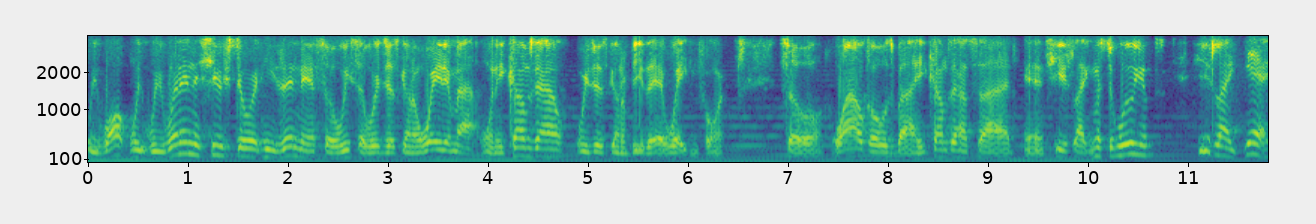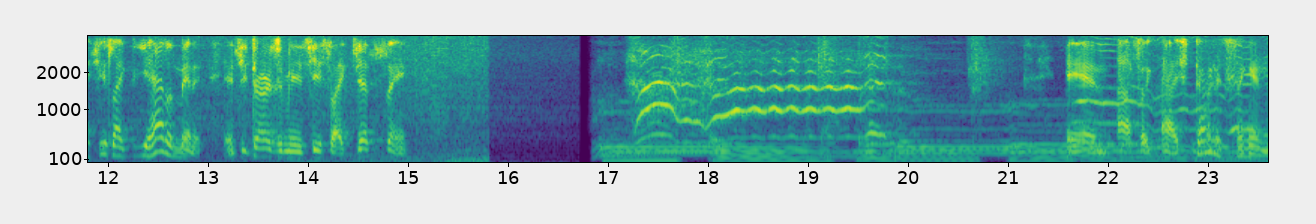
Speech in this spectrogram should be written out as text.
we walked. We, we went in the shoe store, and he's in there. So we said we're just going to wait him out. When he comes out, we're just going to be there waiting for him. So a while goes by. He comes outside, and she's like, "Mr. Williams." He's like, "Yeah." She's like, "Do you have a minute?" And she turns to me, and she's like, "Just sing." And I, I started singing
